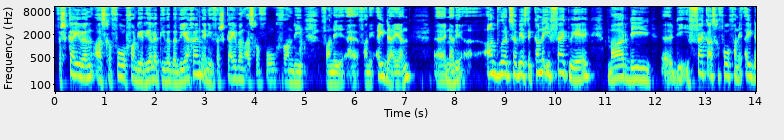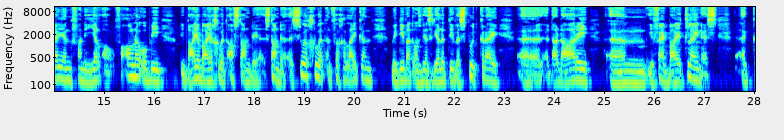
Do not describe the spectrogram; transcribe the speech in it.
verskywing as gevolg van die relatiewe beweging en die verskywing as gevolg van die van die uh, van die uitdaging. Uh, nou die uh, antwoord sou wees. Dit kan 'n effek wees maar die eh, die effek as gevolg van die uitdaging van die heelal veral nou op die die baie baie groot afstande stande is so groot in vergelyking met die wat ons weens relatiewe spoed kry uh dat daardie ehm um, effek baie klein is. Ek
